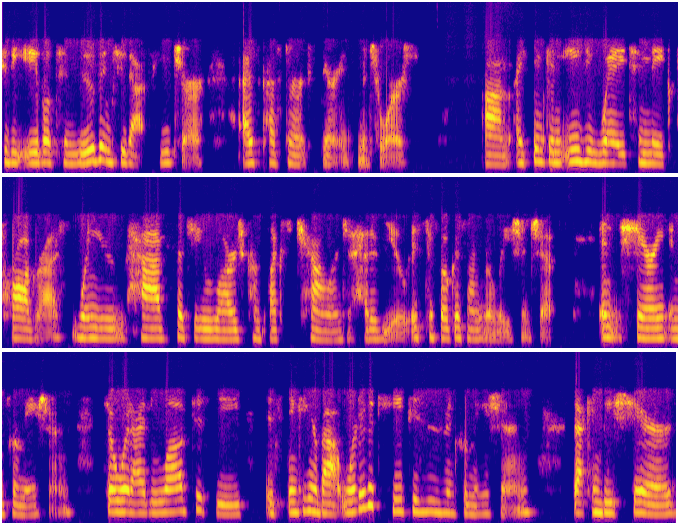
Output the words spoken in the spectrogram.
to be able to move into that future as customer experience matures. Um, I think an easy way to make progress when you have such a large, complex challenge ahead of you is to focus on relationships and sharing information. So, what I'd love to see is thinking about what are the key pieces of information that can be shared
